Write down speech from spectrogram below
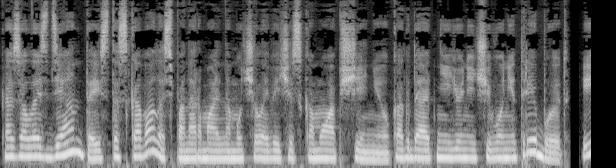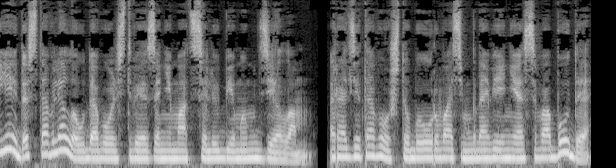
Казалось, Дианта истосковалась по нормальному человеческому общению, когда от нее ничего не требуют, и ей доставляло удовольствие заниматься любимым делом. Ради того, чтобы урвать мгновение свободы,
